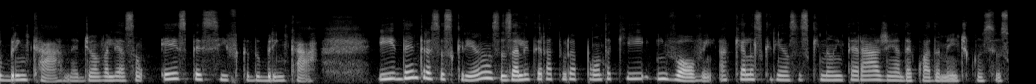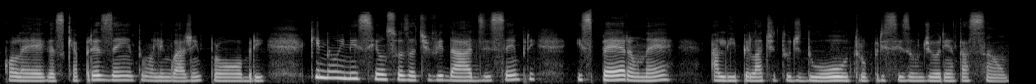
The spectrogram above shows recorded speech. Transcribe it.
do brincar, né, de uma avaliação específica do brincar. E dentre essas crianças, a literatura aponta que envolvem aquelas crianças que não interagem adequadamente com seus colegas, que apresentam uma linguagem pobre, que não iniciam suas atividades e sempre esperam, né, ali pela atitude do outro, precisam de orientação,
